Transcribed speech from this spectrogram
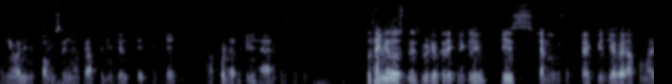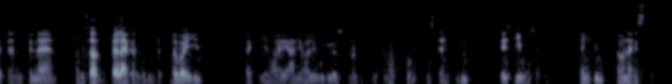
करने वाली जो फॉर्म्स हैं, यहाँ पे आपको डिटेल्स देख करके आपको डायरेक्टली हायर कर सकें। तो थैंक यू दोस्तों इस वीडियो को देखने के लिए। प्लीज़ चैनल को सब्सक्राइब कीजिए अगर आप हमारे चैनल पर नए हैं। साथ ही साथ बेल आइकन को भी दबाइए, ताकि हमारी आने वाली वीडियोज़ की नोटिफिकेशन आपको इंस्टेंटली रिसीव हो सके। Thank you have nice day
